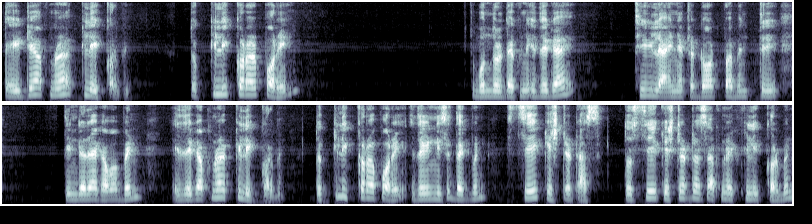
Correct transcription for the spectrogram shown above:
তো এইটা আপনারা ক্লিক করবেন। তো ক্লিক করার পরে বন্ধুরা দেখুন, এই জায়গায় থ্রি লাইন একটা ডট পাবেন থ্রি তিনটে রেখা পাবেন, এই জায়গায় আপনারা ক্লিক করবেন। তো ক্লিক করার পরে এই জায়গায় নিচে দেখবেন চেক স্ট্যাটাস তো চেক স্ট্যাটাস আপনারা ক্লিক করবেন।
